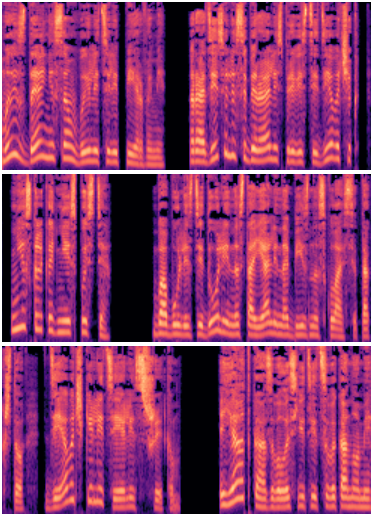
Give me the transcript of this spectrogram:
Мы с Деннисом вылетели первыми. Родители собирались привезти девочек несколько дней спустя. Бабули с дедулей настояли на бизнес-классе, так что девочки летели с шиком. Я отказывалась ютиться в экономе,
